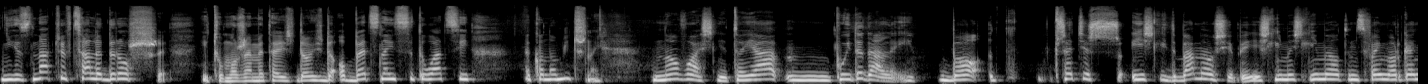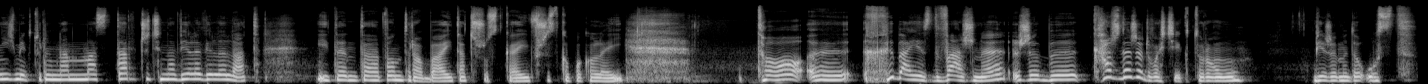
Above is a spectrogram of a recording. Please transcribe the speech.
nie znaczy wcale droższy. I tu możemy też dojść do obecnej sytuacji ekonomicznej. No właśnie, to ja mm, pójdę dalej bo przecież jeśli dbamy o siebie, jeśli myślimy o tym swoim organizmie, który nam ma starczyć na wiele, wiele lat, i ten, ta wątroba, i ta trzustka, i wszystko po kolei, to y, chyba jest ważne, żeby każda rzecz właściwie, którą bierzemy do ust,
